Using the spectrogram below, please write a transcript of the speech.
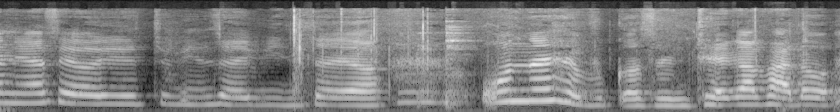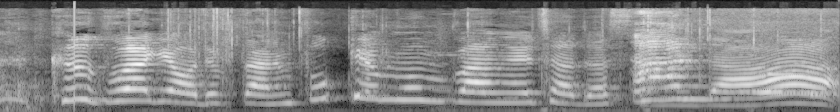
안녕하세요. 유튜브 인사의 민서요. 오늘 해볼 것은 제가 바로 그 구하기 어렵다는 포켓몬방을 찾았습니다.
